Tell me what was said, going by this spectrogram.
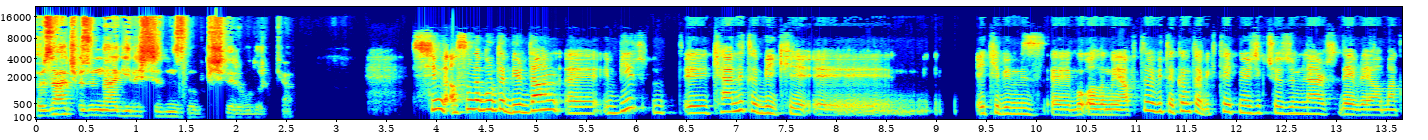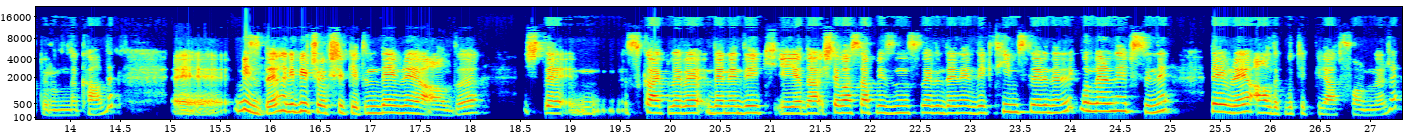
özel çözümler geliştirdiniz mi bu kişileri bulurken? Şimdi aslında burada birden e, bir e, kendi tabii ki e, ekibimiz bu alımı yaptı. Bir takım tabii ki teknolojik çözümler devreye almak durumunda kaldık. E, biz de hani birçok şirketin devreye aldığı işte Skype'ları denedik ya da işte WhatsApp Business'ları denedik, Teams'leri denedik. Bunların hepsini devreye aldık bu tip platformları.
